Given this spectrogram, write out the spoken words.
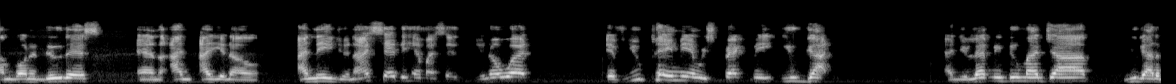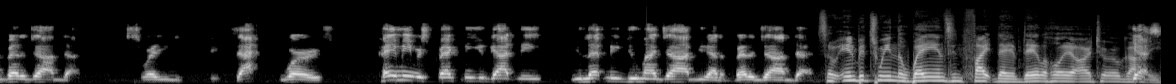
I'm going to do this, and I I you know I need you." And I said to him, I said, "You know what? If you pay me and respect me, you got me. And you let me do my job, you got a better job done. I swear to you, the exact words. Pay me, respect me, you got me. You let me do my job, you got a better job done. So in between the weigh-ins and fight day of De La Hoya Arturo Gatti, Yes.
